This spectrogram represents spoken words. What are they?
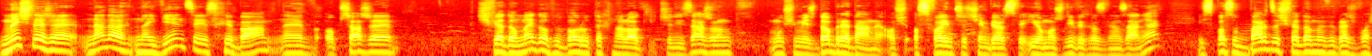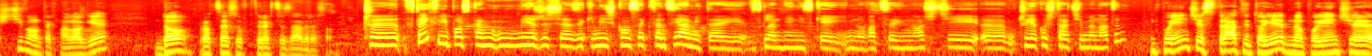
Myślę, że nadal najwięcej jest chyba e, w obszarze świadomego wyboru technologii, czyli zarząd musi mieć dobre dane o, o swoim przedsiębiorstwie i o możliwych rozwiązaniach i w sposób bardzo świadomy wybrać właściwą technologię do procesów, które chce zaadresować. Czy w tej chwili Polska mierzy się z jakimiś konsekwencjami tej względnie niskiej innowacyjności? Y, Czy jakoś tracimy na tym? Pojęcie straty to jedno, pojęcie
